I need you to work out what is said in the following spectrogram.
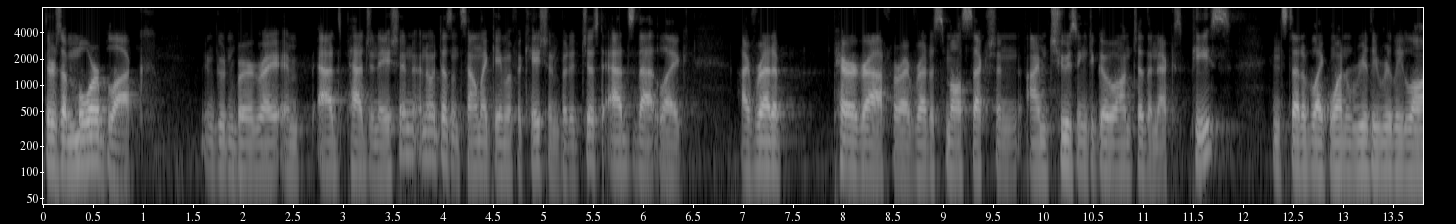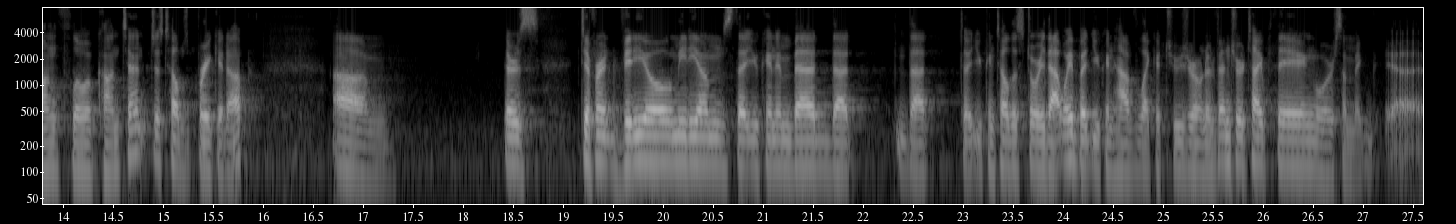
there's a more block in Gutenberg, right, and adds pagination. I know it doesn't sound like gamification, but it just adds that like, I've read a paragraph or I've read a small section, I'm choosing to go on to the next piece instead of like one really, really long flow of content, just helps break it up. Um, there's different video mediums that you can embed that, that, that you can tell the story that way, but you can have like a choose your own adventure type thing or some uh,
